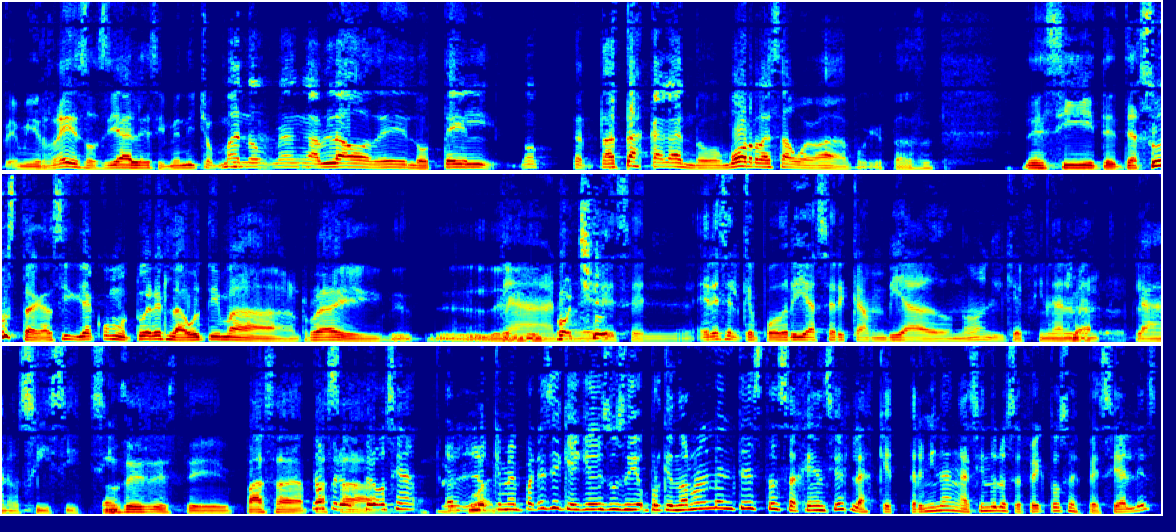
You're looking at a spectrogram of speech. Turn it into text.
en mis redes sociales y me han dicho, mano, me han hablado del hotel, no, te- la estás cagando, borra esa huevada porque estás... de sí, te, te asustan, así ya como tú eres la última rueda de, de- de- Claro, coche. eres el, eres el que podría ser cambiado, ¿no? El que finalmente, claro, sí, sí, sí. Entonces, este, pasa, No, pasa. pero, pero, o sea, lo que me parece que aquí sucedió, porque normalmente estas agencias, las que terminan haciendo los efectos especiales,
